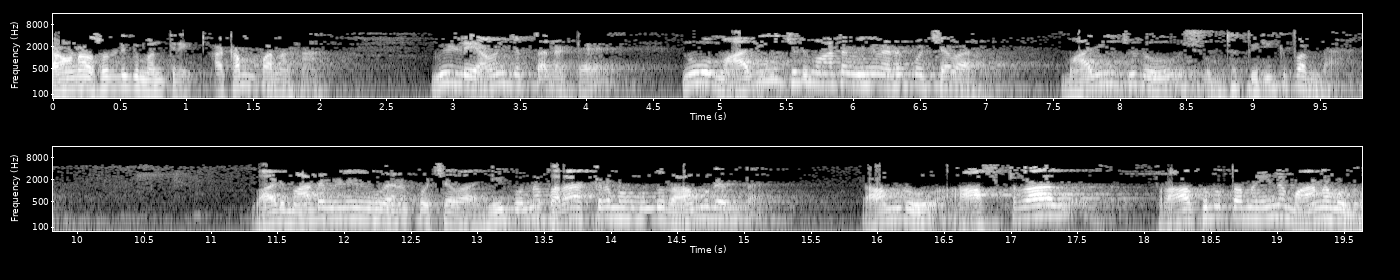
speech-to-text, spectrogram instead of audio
రావణాసురుడికి మంత్రి అకంపన వీళ్ళు ఏమని చెప్తారంటే నువ్వు మారీచుడి మాట విని వెనక్కి వచ్చేవా మారీచుడు శుద్ధ పిరికి పందా వాడి మాట విని నువ్వు వెనక్కి వచ్చేవా నీకున్న పరాక్రమం ముందు రాముడు ఎంత? రాముడు ఆఫ్టర్ ఆల్ ప్రాకృతమైన మానవుడు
